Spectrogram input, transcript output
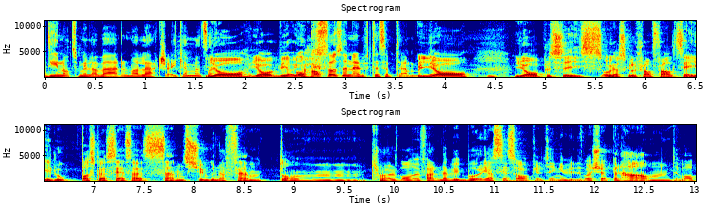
det är något som hela världen har lärt sig kan man säga. Ja, ja, vi har ju haft... Också sen 11 september. Ja, ja, precis. Och jag skulle framförallt säga i Europa, skulle jag säga så här, sen 2015, tror jag det var ungefär, när vi började se saker och ting. Det var Köpenhamn, det var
